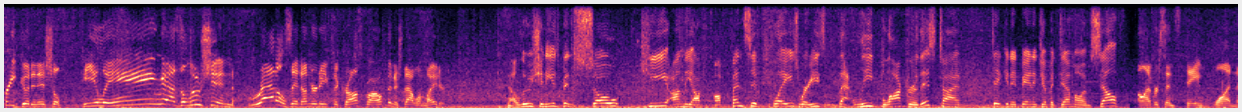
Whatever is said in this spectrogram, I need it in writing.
pretty good initial feeling as Illusion rattles it underneath the crossbar. I'll finish that one later. Now, Lucian, he's been so key on the off- offensive plays where he's that lead blocker this time, taking advantage of a demo himself. Well, Ever since day one.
